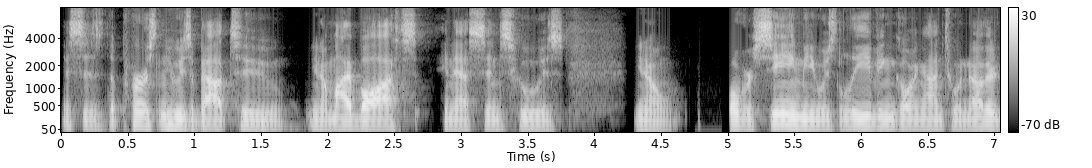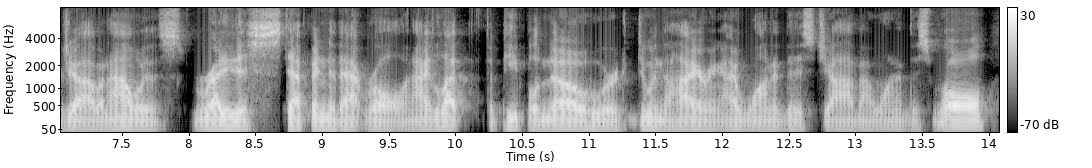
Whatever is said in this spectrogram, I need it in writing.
this is the person who's about to, you know, my boss in essence, who is, you know, overseeing me was leaving, going on to another job, and I was ready to step into that role. And I let the people know who were doing the hiring, I wanted this job, I wanted this role.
